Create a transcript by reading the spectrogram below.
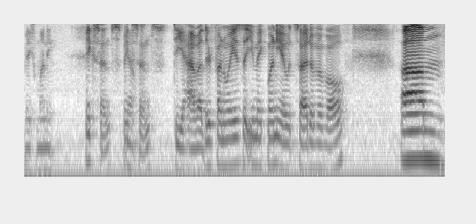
make money. Makes sense. Makes Yeah. sense. Do you have other fun ways that you make money outside of Evolve? Um,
